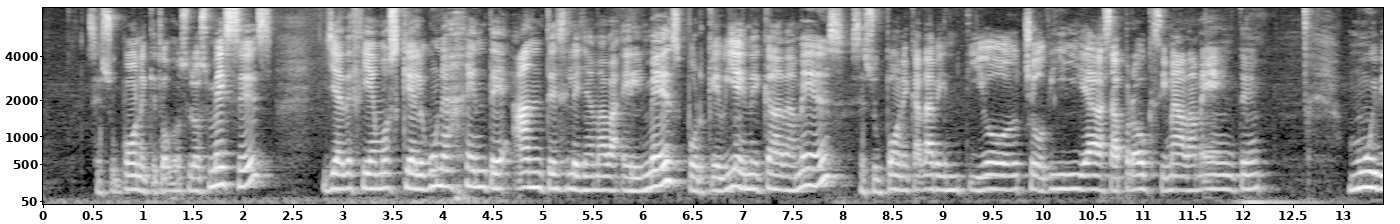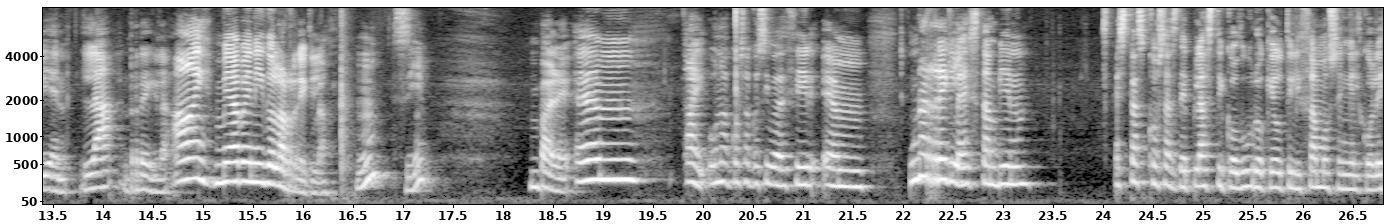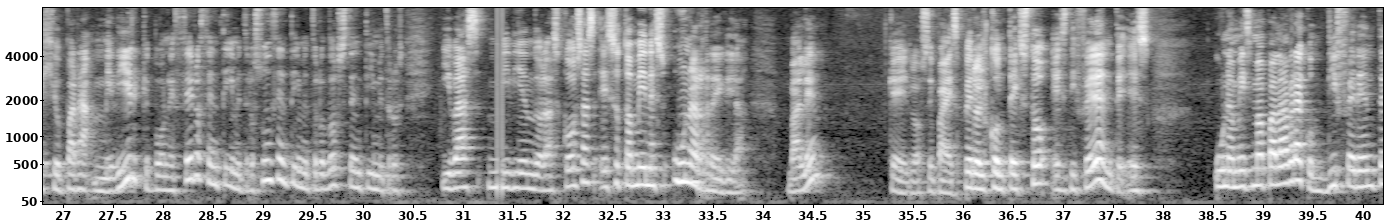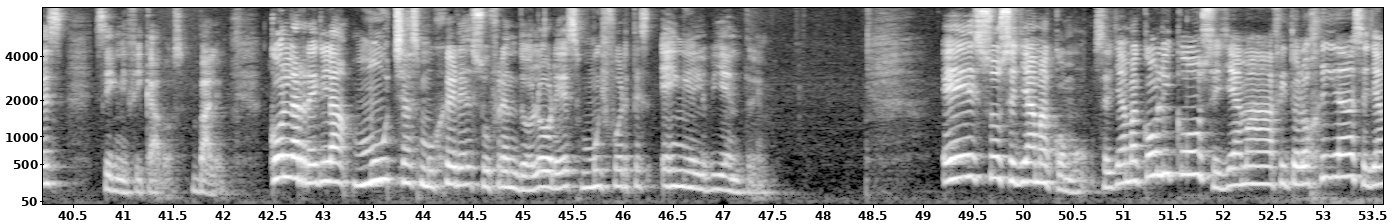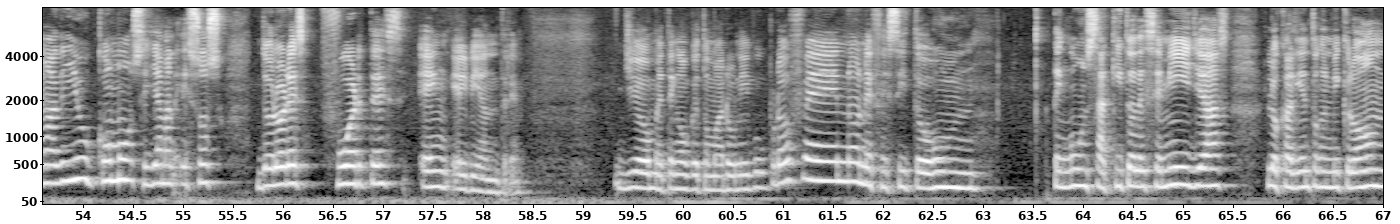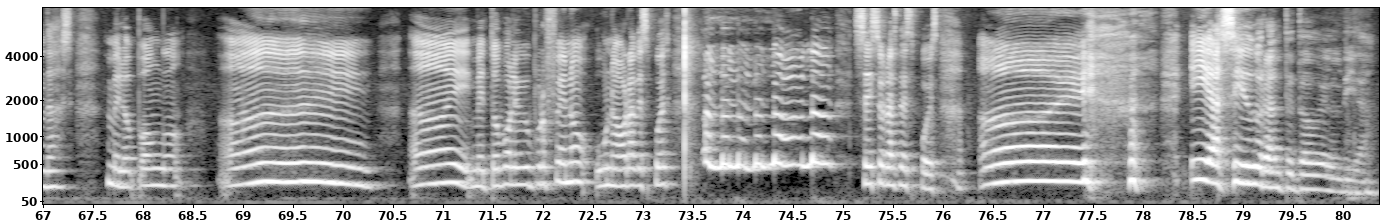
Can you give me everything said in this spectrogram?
se supone que todos los meses, ya decíamos que alguna gente antes le llamaba el mes porque viene cada mes, se supone cada 28 días aproximadamente. Muy bien, la regla. Ay, me ha venido la regla. ¿Mm? ¿Sí? Vale. Em, ay, una cosa que os iba a decir. Em, una regla es también estas cosas de plástico duro que utilizamos en el colegio para medir, que pone 0 centímetros, 1 centímetro, 2 centímetros, y vas midiendo las cosas, eso también es una regla, ¿vale? Que lo sepáis, pero el contexto es diferente, es una misma palabra con diferentes significados, ¿vale? Con la regla muchas mujeres sufren dolores muy fuertes en el vientre. Eso se llama ¿cómo? Se llama cólico, se llama fitología, se llama DIU, ¿cómo se llaman esos dolores fuertes en el vientre? Yo me tengo que tomar un ibuprofeno, necesito un... Tengo un saquito de semillas, lo caliento en el microondas, me lo pongo... ¡Ay! ¡Ay! Me tomo el ibuprofeno, una hora después... Seis horas después... ¡Ay! y así durante todo el día.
